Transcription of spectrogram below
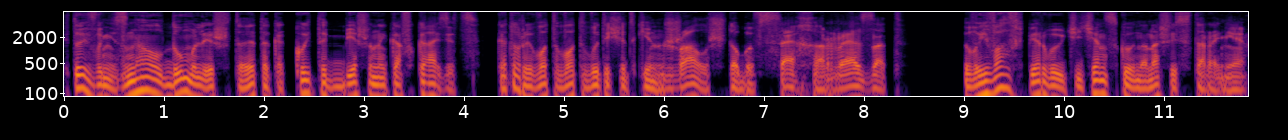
Кто его не знал, думали, что это какой-то бешеный кавказец, который вот-вот вытащит кинжал, чтобы всех резать. Воевал в первую чеченскую на нашей стороне.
